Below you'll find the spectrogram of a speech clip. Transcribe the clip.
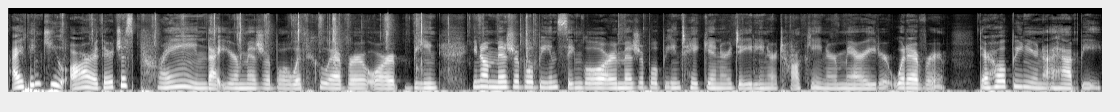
I think you are. They're just praying that you're miserable with whoever or being, you know, miserable being single or miserable being taken or dating or talking or married or whatever. They're hoping you're not happy.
